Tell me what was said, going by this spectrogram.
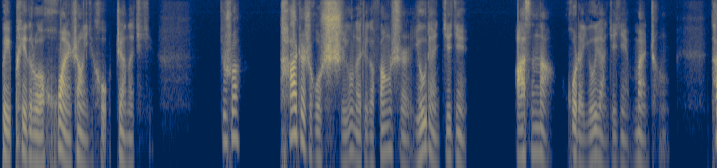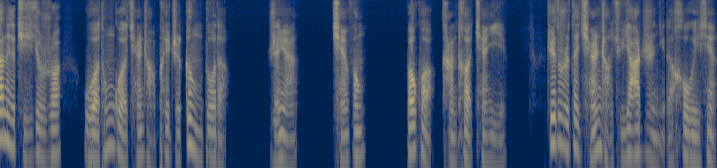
被佩德罗换上以后这样的体系，就是说。他这时候使用的这个方式有点接近阿森纳，或者有点接近曼城。他那个体系就是说，我通过前场配置更多的人员，前锋，包括坎特、前移，这些都是在前场去压制你的后卫线。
